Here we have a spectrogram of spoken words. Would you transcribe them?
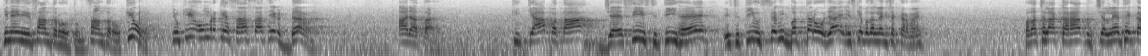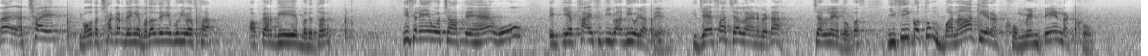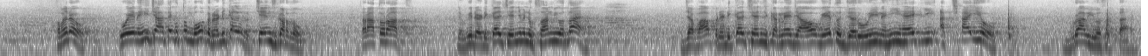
कि नहीं नहीं, शांत रहो तुम, शांत रहो। क्यों? क्योंकि उम्र के साथ साथ एक डर आ जाता है, कि क्या पता जैसी स्थिति है, स्थिति उससे भी बदतर हो जाए, इसके बदलने के चक्कर में। पता चला, करा तो चलने थे, करा अच्छा है, कि बहुत अच्छा कर देंगे, बदल देंगे पूरी व्यवस्था, और कर दिए ये बदतर। इसलिए वो चाहते हैं, वो एक यथा स्थितिवादी हो जाते हैं कि जैसा चल रहा है ना बेटा, चलने दो। बस इसी को तुम बना के रखो मेंटेन रखो। समझ रहे हो? वो ये नहीं चाहते कि तुम बहुत रेडिकल चेंज कर दो। रातों रात क्योंकि रेडिकल चेंज में नुकसान भी होता है। जब आप रेडिकल चेंज करने जाओगे तो ज़रूरी नहीं है कि अच्छा ही हो, बुरा भी हो सकता है।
